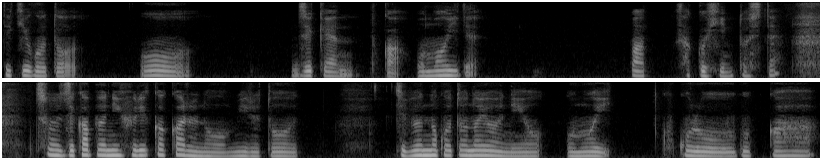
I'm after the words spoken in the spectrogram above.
出来事を、事件とか思い出、まあ、作品として、その自覚に降りかかるのを見ると、自分のことのように思い、心を動か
